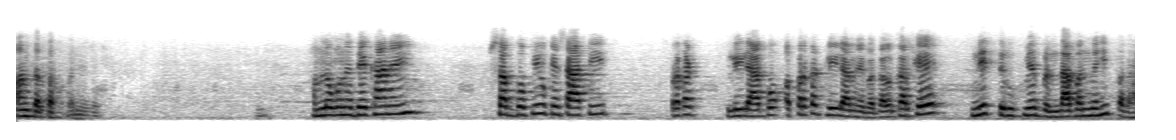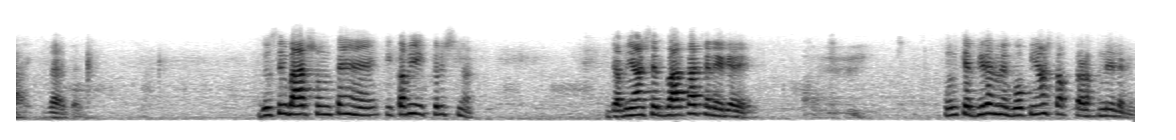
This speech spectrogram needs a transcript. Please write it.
अंत तक बने रहे। हम लोगों ने देखा नहीं सब गोपियों के साथ ही प्रकट लीला को अप्रकट लीला में बदल करके नित्य रूप में वृंदावन में ही पधारे रह गए। दूसरी बार सुनते हैं कि कभी कृष्ण जब यहाँ से द्वारका चले गए उनके विरह में गोपियाँ सब तड़पने लगी।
